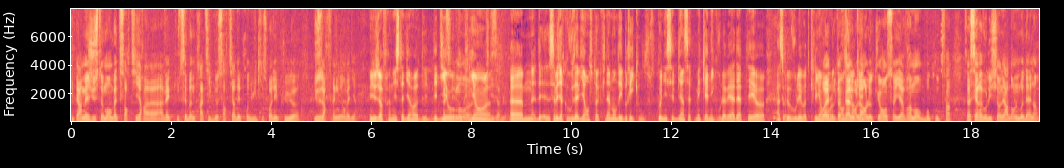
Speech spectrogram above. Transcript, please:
qui permet justement bah, de sortir, euh, avec toutes ces bonnes pratiques, de sortir des produits qui soient les plus user-friendly, on va dire. User-friendly, c'est-à-dire euh, dé- dédié aux, clients. euh. Euh, ça veut dire que vous aviez en stock finalement des briques, vous connaissez bien cette mécanique, vous l'avez adapté euh, à ce que voulait votre client. Tout à fait. Alors là, en l'occurrence, il y a vraiment beaucoup de. Enfin, c'est assez révolutionnaire dans le modèle, hein,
